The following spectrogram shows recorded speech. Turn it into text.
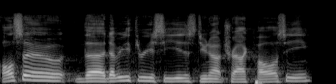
also, the W3C's do not track policy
